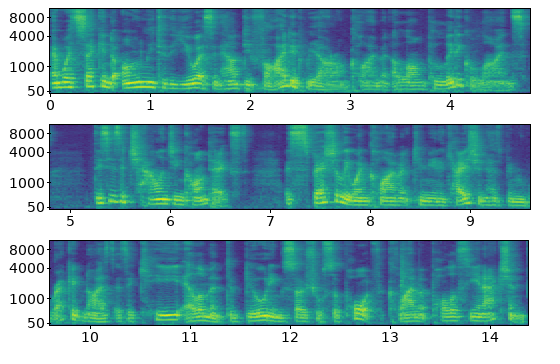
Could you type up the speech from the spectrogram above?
and we're second only to the US in how divided we are on climate along political lines. This is a challenging context, especially when climate communication has been recognised as a key element to building social support for climate policy and action.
